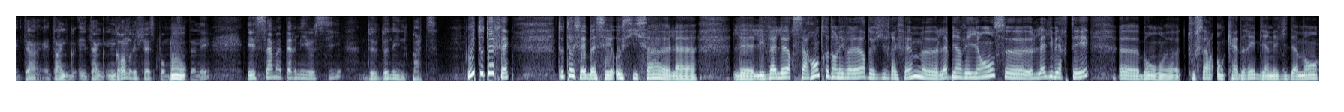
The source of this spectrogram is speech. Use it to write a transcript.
est un- est un- est un- une grande richesse pour moi Mm. cette année et ça m'a permis aussi de donner une patte. Oui, tout à fait. Tout à fait. Bah, c'est aussi ça, euh, la, les, les valeurs, ça rentre dans les valeurs de Vivre FM, euh, la bienveillance, euh, la liberté. Euh, bon, euh, tout ça encadré bien évidemment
